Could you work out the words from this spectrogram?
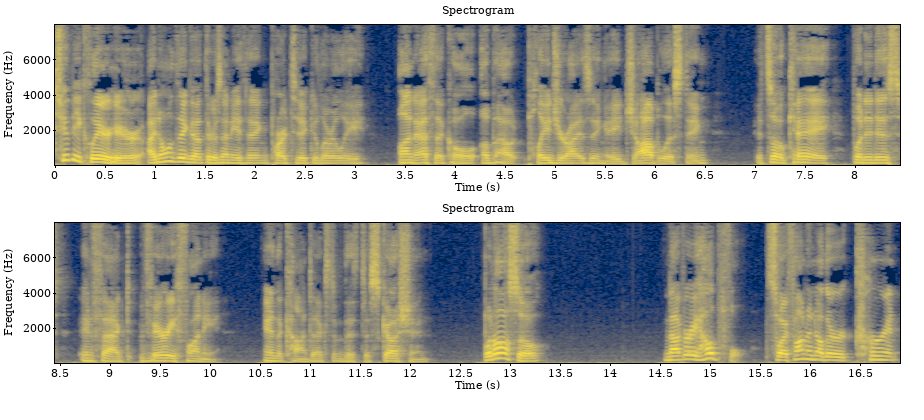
to be clear here, I don't think that there's anything particularly unethical about plagiarizing a job listing it's okay, but it is, in fact, very funny in the context of this discussion. But also, not very helpful. So I found another current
